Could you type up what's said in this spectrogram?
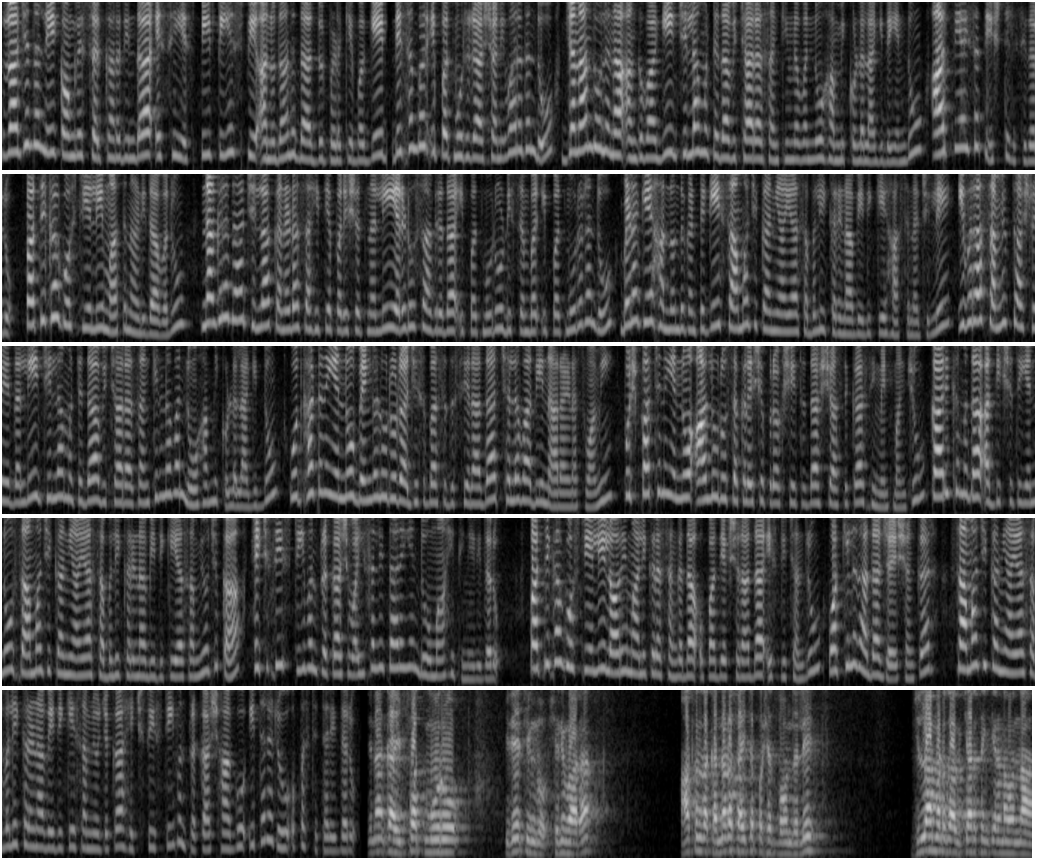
ರಾಜ್ಯದಲ್ಲಿ ಕಾಂಗ್ರೆಸ್ ಸರ್ಕಾರದಿಂದ SC SP TSP ಅನುದಾನದ ದುರ್ಬಳಕೆ ಬಗ್ಗೆ ಡಿಸೆಂಬರ್ ಇಪ್ಪತ್ಮೂರರ ಶನಿವಾರದಂದು ಜನಾಂದೋಲನ ಅಂಗವಾಗಿ ಜಿಲ್ಲಾ ಮಟ್ಟದ ವಿಚಾರ ಸಂಕಿರಣವನ್ನು ಹಮ್ಮಿಕೊಳ್ಳಲಾಗಿದೆ ಎಂದು ಆರ್ಪಿಐ ಸತೀಶ್ ತಿಳಿಸಿದರು. ಪತ್ರಿಕಾಗೋಷ್ಠಿಯಲ್ಲಿ ಮಾತನಾಡಿದ ಅವರು, ನಗರದ ಜಿಲ್ಲಾ ಕನ್ನಡ ಸಾಹಿತ್ಯ ಪರಿಷತ್ನಲ್ಲಿ ಎರಡು ಸಾವಿರದ ಇಪ್ಪತ್ಮೂರು ಡಿಸೆಂಬರ್ ಇಪ್ಪತ್ಮೂರರಂದು ಬೆಳಗ್ಗೆ ಹನ್ನೊಂದು ಗಂಟೆಗೆ ಸಾಮಾಜಿಕ ನ್ಯಾಯ ಸಬಲೀಕರಣ ವೇದಿಕೆ ಹಾಸನ ಜಿಲ್ಲೆ, ಇವರ ಸಂಯುಕ್ತಾಶ್ರಯದಲ್ಲಿ ಜಿಲ್ಲಾ ಮಟ್ಟದ ವಿಚಾರ ಸಂಕಿರಣವನ್ನು ಹಮ್ಮಿಕೊಳ್ಳಲಾಗಿದ್ದು, ಉದ್ಘಾಟನೆಯನ್ನು ಬೆಂಗಳೂರು ರಾಜ್ಯಸಭಾ ಸದಸ್ಯರಾದ ಛಲವಾದಿ ನಾರಾಯಣಸ್ವಾಮಿ, ಪುಷ್ಪಾರ್ಚನೆಯನ್ನು ಆಲೂರು ಸಕಲೇಶಪುರ ಕ್ಷೇತ್ರದ ಶಾಸಕ ಸಿಮೆಂಟ್ ಮಂಜು, ಕಾರ್ಯಕ್ರಮದ ಅಧ್ಯಕ್ಷತೆಯನ್ನು ಸಾಮಾಜಿಕ ನ್ಯಾಯ ಸಬಲೀಕರಣ ವೇದಿಕೆಯ ಸಂಯೋಜಕ ಎಚ್ಸಿ ಸ್ಟೀವನ್ ಪ್ರಕಾಶ್ ವಹಿಸಲಿದ್ದಾರೆ ಎಂದು ಮಾಹಿತಿ ನೀಡಿದರು. ಪತ್ರಿಕಾಗೋಷ್ಠಿಯಲ್ಲಿ ಲಾರಿ ಮಾಲೀಕರ ಸಂಘದ ಉಪಾಧ್ಯಕ್ಷರಾದ ಎಸ್ಡಿ ಚಂದ್ರು, ವಕೀಲರಾದ ಜಯಶಂಕರ್, ಸಾಮಾಜಿಕ ನ್ಯಾಯ ಸಬಲೀಕರಣ ವೇದಿಕೆ ಸಂಯೋಜಕ ಎಚ್ಸಿ ಸ್ಟೀವನ್ ಪ್ರಕಾಶ್ ಹಾಗೂ ಇತರರು ಉಪಸ್ಥಿತರಿದ್ದರು. ದಿನಾಂಕ ಇಪ್ಪತ್ತ್ಮೂರು ಇದೇ ತಿಂಗಳು, ಶನಿವಾರ, ಹಾಸನದ ಕನ್ನಡ ಸಾಹಿತ್ಯ ಪರಿಷತ್ ಭವನದಲ್ಲಿ ಜಿಲ್ಲಾ ಮಟ್ಟದ ವಿಚಾರ ಸಂಕಿರಣವನ್ನು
